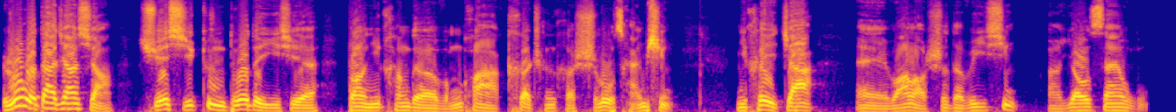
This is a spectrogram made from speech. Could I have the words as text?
如果大家想学习更多的一些邦尼康的文化课程和实录产品，你可以加哎王老师的微信啊幺三五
